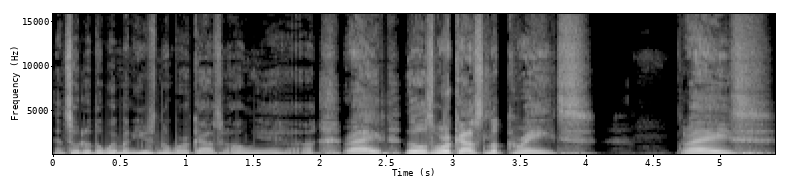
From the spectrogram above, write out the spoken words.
And so do the women using the workouts. Oh, yeah. Right? Those workouts look great. Right?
